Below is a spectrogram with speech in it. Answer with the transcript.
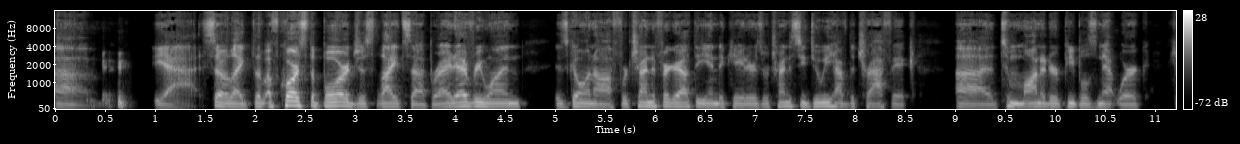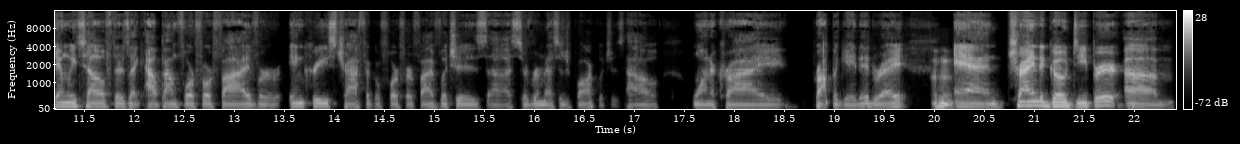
Um, yeah. So like the, of course the board just lights up, right? Everyone is going off. We're trying to figure out the indicators. We're trying to see do we have the traffic uh, to monitor people's network. Can we tell if there's like outbound 445 or increased traffic of 445, which is uh, server message block, which is how WannaCry propagated, right? Mm-hmm. And trying to go deeper. Um,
